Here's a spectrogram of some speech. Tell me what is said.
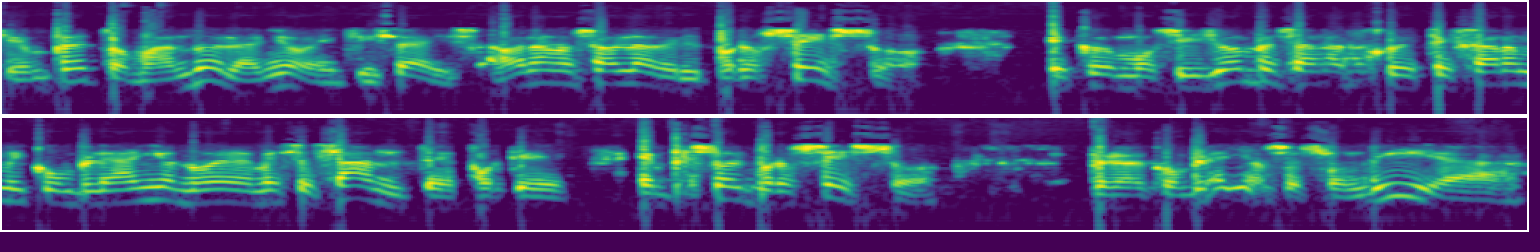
siempre tomando el año 26. Ahora nos habla del proceso. Es como si yo empezara a festejar mi cumpleaños nueve meses antes, porque empezó el proceso. Pero el cumpleaños es un día,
